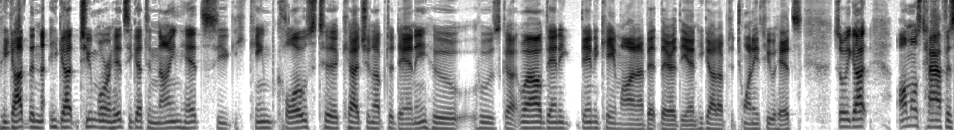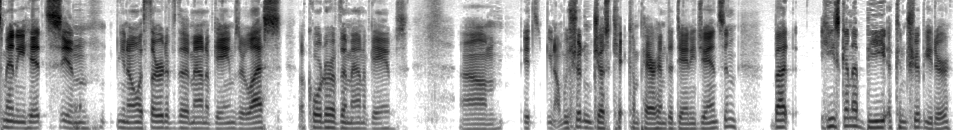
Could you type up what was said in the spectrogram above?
He got the he got two more hits. He got to nine hits. He, he came close to catching up to Danny, who who's got well. Danny Danny came on a bit there at the end. He got up to 22 hits, so he got almost half as many hits in you know a third of the amount of games or less, a quarter of the amount of games. Um, it's you know we shouldn't just compare him to Danny Jansen, but he's going to be a contributor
